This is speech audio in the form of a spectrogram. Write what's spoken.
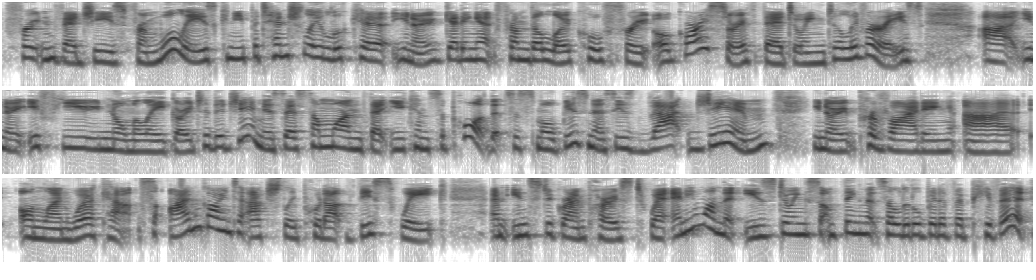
fruit and veggies from Woolies, can you potentially look at, you know, getting it from the local fruit or grocer if they're doing deliveries? Uh, you know, if you normally go to the gym, is there someone that you can support that's a small business? Is that gym, you know, providing uh, online workouts? I'm going to actually put up this week an Instagram post where anyone that is doing something that's a little bit of a pivot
